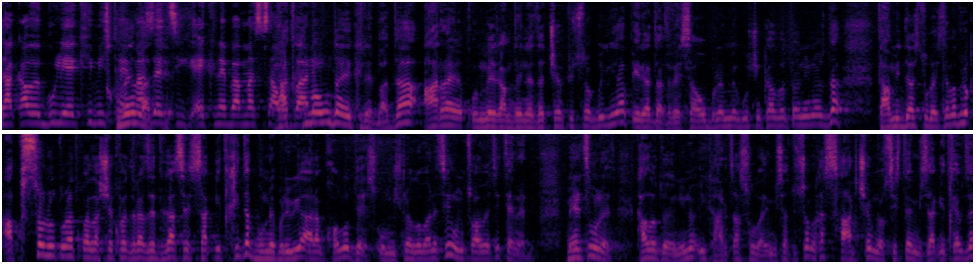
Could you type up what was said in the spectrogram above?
დაკავებული ექიმის თემაზეც ექნება მას საუბარი რა თქმა უნდა ექნება და არა მე რამდენადაც ჩემთვის ცნობილია პირადად ვესაუბრე მე გუშინ ქალბატონ ნინოს და დამიდასტურა ის თემა რომ აბსოლუტურად ყველა შეხვედრაზე დგას ეს საკითხი და ბუნებრივია არა მხოლოდ ეს უმნიშვნელოვანესი უმწვავესი თემები. მერწმუნეთ, ქალბატონი ნინო იქ არ წასულა იმისათვის რომ ხა საარჩევნო სისტემის საკითხებზე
